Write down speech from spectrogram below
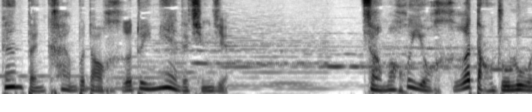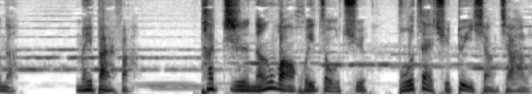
根本看不到河对面的情景。怎么会有河挡住路呢？没办法，他只能往回走去，不再去对象家了。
